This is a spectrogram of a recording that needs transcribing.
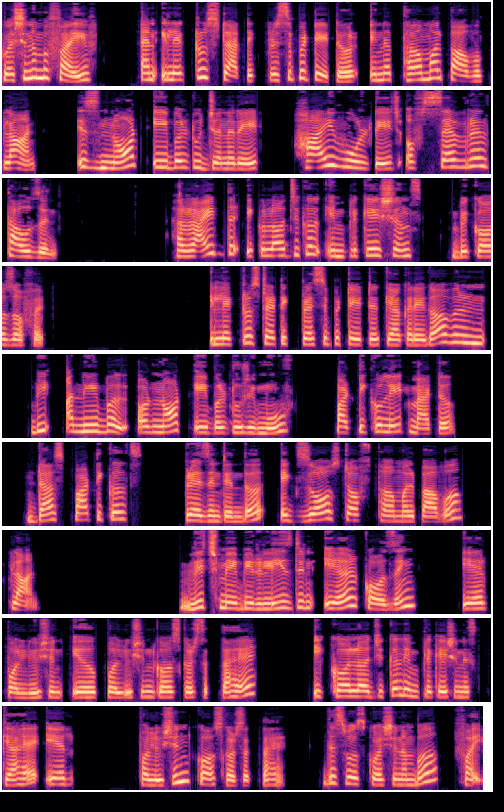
Question number 5. An electrostatic precipitator in a thermal power plant is not able to generate high voltage of several thousand. Write the ecological implications because of it. Electrostatic precipitator क्या करेगा? Will be unable or not able to remove particulate matter, dust particles present in the exhaust of thermal power plant, Which may be release in air causing air pollution air pollution cause कर सकता है। Ecological implication क्या है? Air pollution cause कर सकता है। This was question number five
